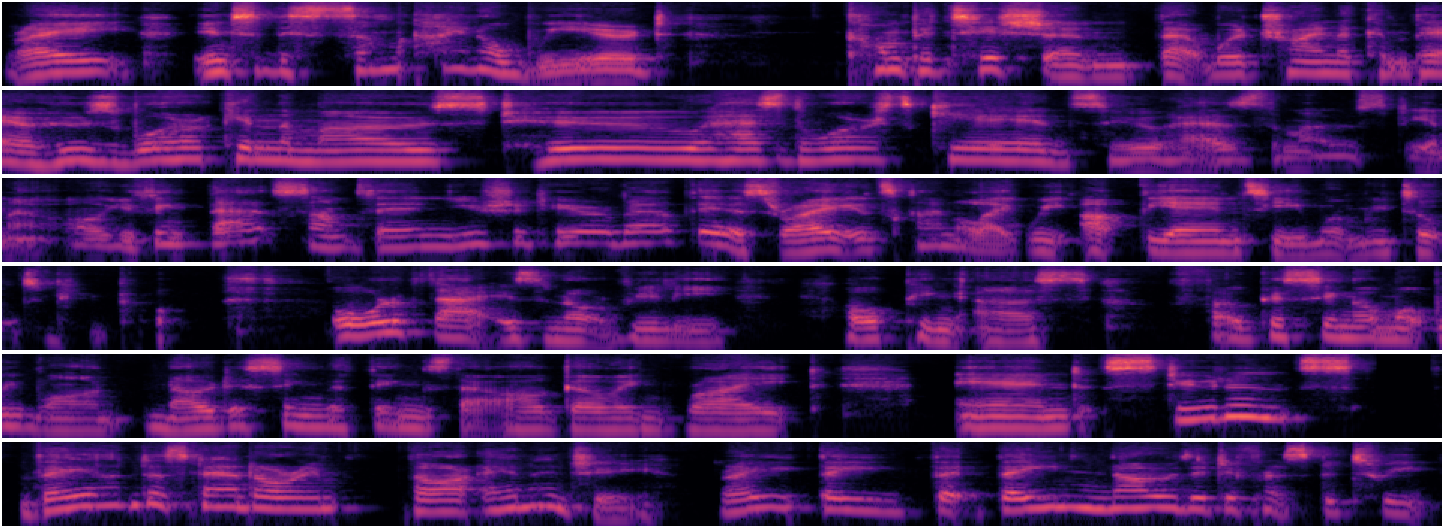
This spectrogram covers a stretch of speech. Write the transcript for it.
right? Into this some kind of weird competition that we're trying to compare who's working the most, who has the worst kids, who has the most, you know, oh, you think that's something, you should hear about this, right? It's kind of like we up the ante when we talk to people. All of that is not really helping us focusing on what we want, noticing the things that are going right. And students, they understand our, our energy, right? They, they, they know the difference between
